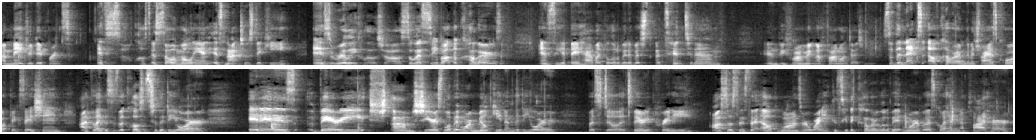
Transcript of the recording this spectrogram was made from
a major difference. It's so close. It's so emollient. It's not too sticky. It's really close, y'all. So let's see about the colors and see if they have like a little bit of a, a tint to them and before I make my final judgment. So the next e.l.f. color I'm gonna try is Coral Fixation. I feel like this is the closest to the Dior. It is very um, sheer, it's a little bit more milky than the Dior, but still it's very pretty. Also, since the e.l.f. wands are white, you can see the color a little bit more, but let's go ahead and apply her.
